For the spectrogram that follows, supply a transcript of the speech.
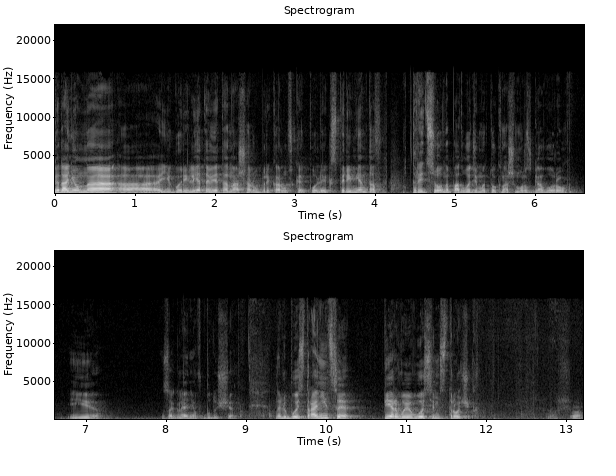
Гаданем на э, Егоре Летове. Это наша рубрика «Русское поле экспериментов». Традиционно подводим итог нашему разговору и заглянем в будущее. На любой странице первые 8 строчек. Хорошо.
